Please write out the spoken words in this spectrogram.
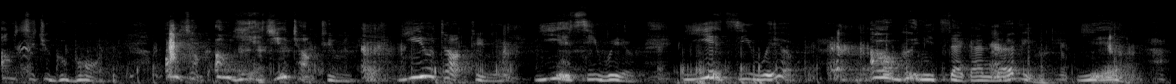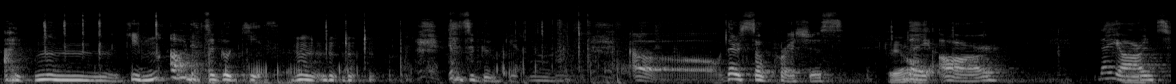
Oh, such a good boy. Oh, so, oh yes, you talk to me. You talk to me. Yes, you will. Yes, you will. Oh, goodness sake, I love you. Yeah. I, mm, kiss. Oh, that's a good kiss. That's a good kiss. Mm. Oh, they're so precious. They are. They are. They are. And,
